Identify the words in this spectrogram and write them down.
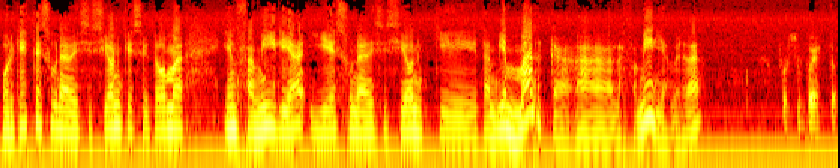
porque esta es una decisión que se toma en familia y es una decisión que también marca a las familias, ¿verdad? Por supuesto.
